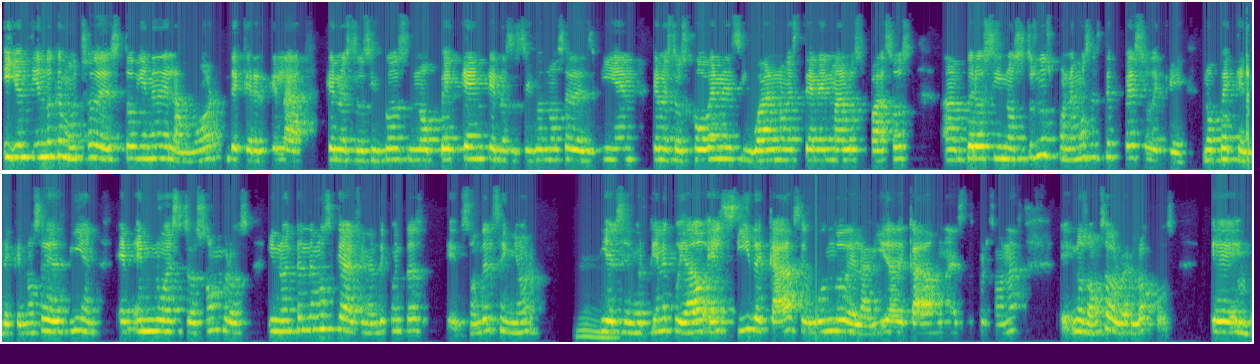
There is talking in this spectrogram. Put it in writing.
y yo entiendo que mucho de esto viene del amor, de querer que, la, que nuestros hijos no pequen, que nuestros hijos no se desvíen, que nuestros jóvenes igual no estén en malos pasos. Ah, pero si nosotros nos ponemos este peso de que no pequen, de que no se desvíen en, nuestros hombros y no entendemos que al final de cuentas eh, son del Señor y el mm. Señor tiene cuidado, Él sí, de cada segundo de la vida de cada una de estas personas, eh, nos vamos a volver locos. Eh,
